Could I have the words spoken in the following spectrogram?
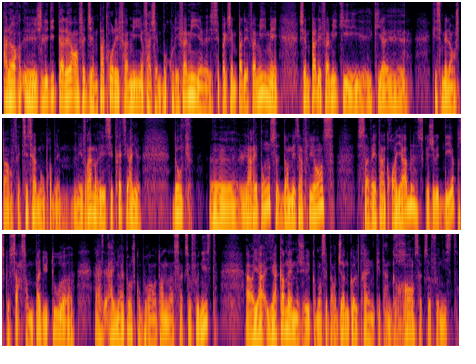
Alors, euh, je l'ai dit tout à l'heure, en fait, j'aime pas trop les familles. Enfin, j'aime beaucoup les familles. Euh, C'est pas que j'aime pas les familles, mais j'aime pas les familles qui qui euh, qui se mélangent pas. En fait, c'est ça le bon problème. Mais vraiment, et c'est très sérieux. Donc, euh, la réponse dans mes influences, ça va être incroyable, ce que je vais te dire, parce que ça ressemble pas du tout euh, à, une réponse qu'on pourrait entendre d'un saxophoniste. Alors, il y a, y a quand même, je vais commencer par John Coltrane, qui est un grand saxophoniste.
